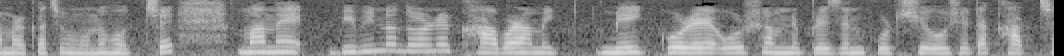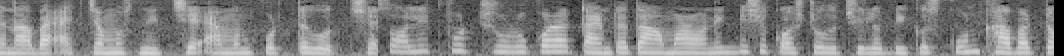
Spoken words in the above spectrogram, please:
আমার কাছে মনে হচ্ছে। মানে বিভিন্ন ধরনের খাবার আমি মেক করে ওর সামনে প্রেজেন্ট করছি, ও সেটা খাচ্ছে না বা এক চামচ নিচ্ছে, এমন করতে হচ্ছে। সলিড ফুড শুরু করার টাইমটাতে আমার অনেক বেশি কষ্ট হচ্ছিল বিকজ কোন খাবারটা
